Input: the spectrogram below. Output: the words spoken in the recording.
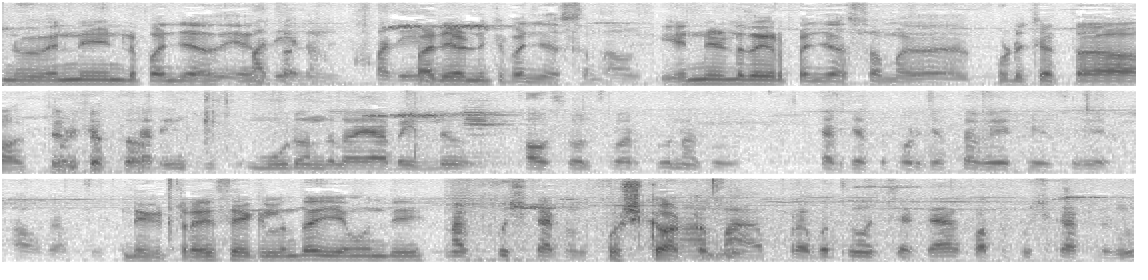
నువ్వు ఎన్ని ఇండ్లు పనిచేస్తా ఎంత? పదిహేను పది పదేళ్ళ నుంచి పనిచేస్తున్నావు. ఎన్ని ఇండ్ల దగ్గర పనిచేస్తావు? పొడి చెత్త చెడు చెత్త? మూడు వందల యాభై ఇల్లు హౌస్ హోల్డ్స్ వరకు నాకు తడి చెత్త పొడి చెత్త వేరు చేసి అవకాశం. నీకు ట్రై సైకిల్ ఉందా? ఏముంది? నాకు పుష్ ఉంది పుష్ కార్ట్ ఆ, మా ప్రభుత్వం వచ్చాక కొత్త పుష్ కట్లను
